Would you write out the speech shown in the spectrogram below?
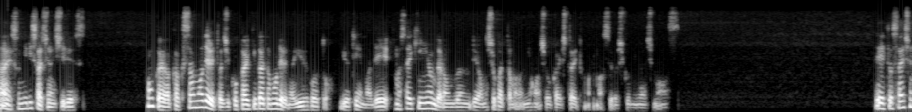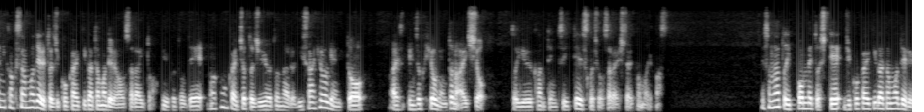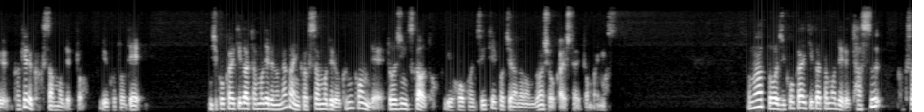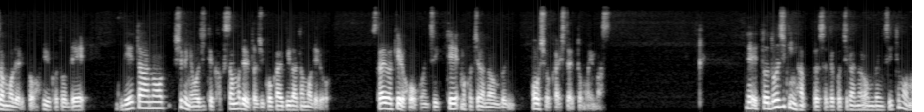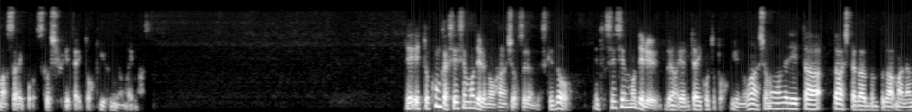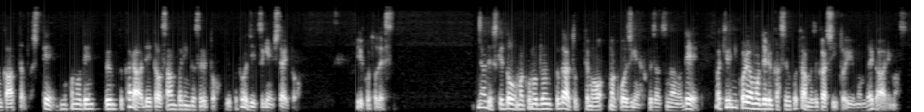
はい、ソニーリサーチの石井です。今回は拡散モデルと自己回帰型モデルの融合というテーマで、まあ、最近読んだ論文では面白かったものを2本紹介したいと思います。よろしくお願いします。えっ、ー、と、最初に拡散モデルと自己回帰型モデルのおさらいということで、まあ、今回ちょっと重要となる離散表現と連続表現との相性という観点について少しおさらいしたいと思います。でその後1本目として自己回帰型モデル×拡散モデルということで、自己回帰型モデルの中に拡散モデルを組み込んで同時に使うという方法についてこちらの論文を紹介したいと思います。その後、自己回帰型モデル足す拡散モデルということで、データの種類に応じて拡散モデルと自己回帰型モデルを使い分ける方法について、こちらの論文を紹介したいと思います。で、えっと、同時期に発表されたこちらの論文についても、まあ、最後少し触れたいというふうに思います。で、えっと、今回生成モデルのお話をするんですけど、えっと、生成モデルでやりたいことというのは、そのデータが従う分布が、まあ、何かあったとして、この分布からデータをサンプリングするということを実現したいということです。なんですけど、まあ、この分布がとっても、まあ、高次元複雑なので、まあ、急にこれをモデル化することは難しいという問題があります。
